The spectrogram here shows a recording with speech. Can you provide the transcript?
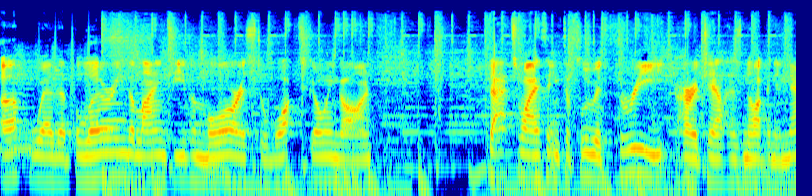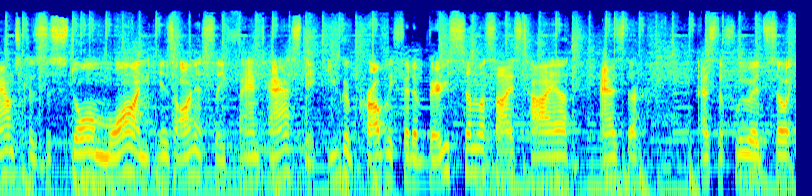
up where they're blurring the lines even more as to what's going on that's why I think the Fluid 3 hardtail has not been announced because the Storm 1 is honestly fantastic. You could probably fit a very similar size tire as the as the Fluid, so it,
